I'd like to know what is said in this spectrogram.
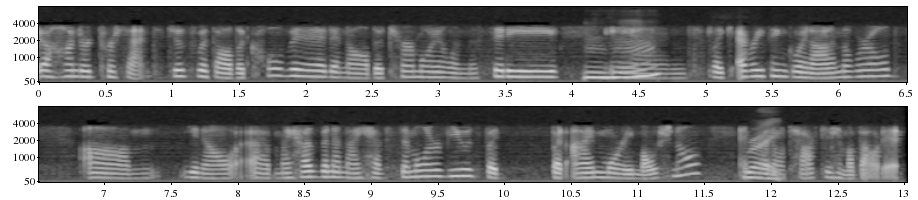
A hundred percent. Just with all the COVID and all the turmoil in the city Mm-hmm. and like everything going on in the world. Um, you know, uh, my husband and I have similar views, but but I'm more emotional, and so I Right. don't talk to him about it.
